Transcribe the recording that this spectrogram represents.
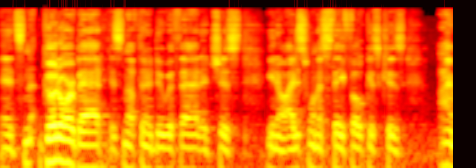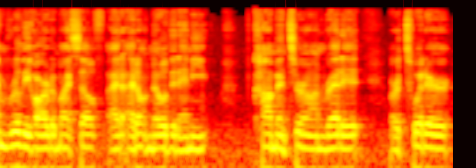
And it's good or bad. It's nothing to do with that. It's just, you know, I just want to stay focused because I'm really hard on myself. I, I don't know that any commenter on Reddit or Twitter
